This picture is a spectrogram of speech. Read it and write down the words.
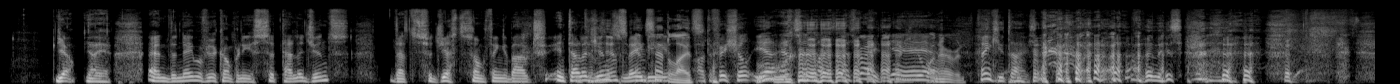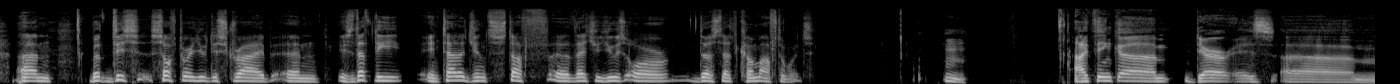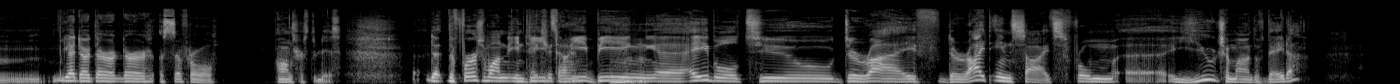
Yeah, yeah, yeah. And the name of your company is Satelligence. That suggests something about intelligence, Intelligence and maybe satellites. artificial. Yeah, and satellites. That's right. Yeah, yeah, yeah. one, Herbert. Thank you, Thijs. For this. um, but this software you describe, um, is that the intelligence stuff uh, that you use, or does that come afterwards? I think um, there is, um, yeah, there, there, there are several answers to this. The, the first one, indeed, be, being uh, able to derive the right insights from uh, a huge amount of data.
